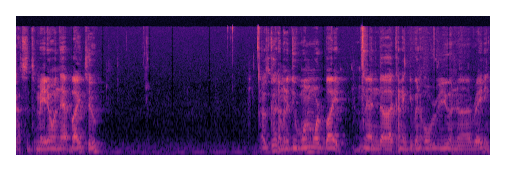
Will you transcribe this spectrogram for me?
Got some tomato in that bite too. That was good. I'm gonna do one more bite and uh, kind of give an overview and uh, rating.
